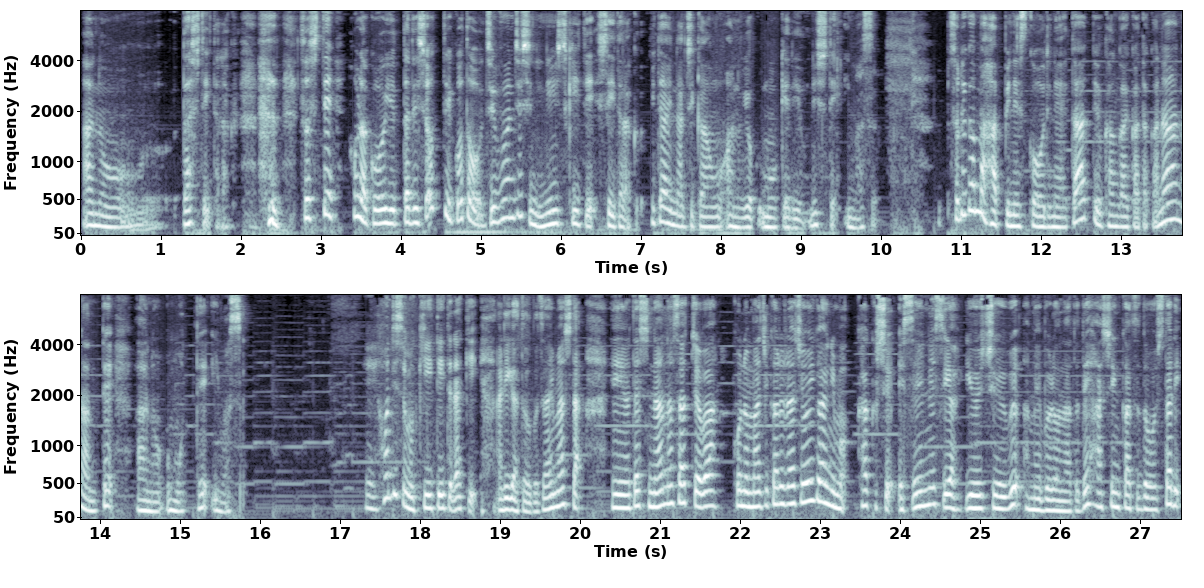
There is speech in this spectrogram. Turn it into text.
あの、出していただく。そして、ほら、こう言ったでしょ？っていうことを自分自身に認識していただく。みたいな時間を、あの、よく設けるようにしています。それが、まあ、ハッピネスコーディネーターっていう考え方かな、なんて、あの、思っています。えー、本日も聞いていただきありがとうございました。えー、私、ナンナサッチャは、このマジカルラジオ以外にも各種 SNS や YouTube、アメブロなどで発信活動をしたり、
